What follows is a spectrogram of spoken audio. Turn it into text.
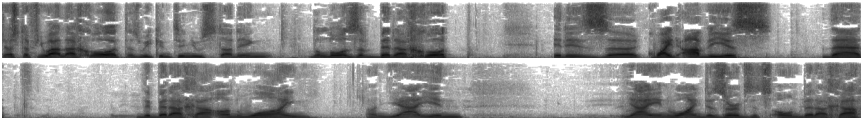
Just a few halachot as we continue studying the laws of berachot. It is uh, quite obvious that the beracha on wine, on yayin, yayin wine deserves its own beracha.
